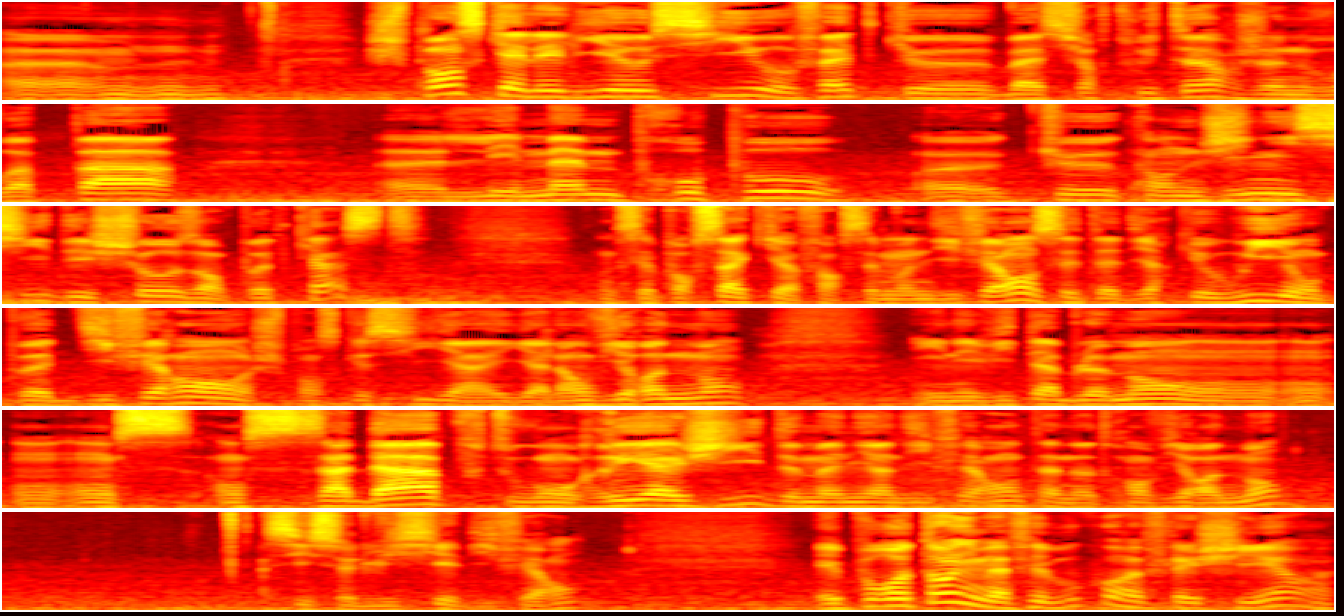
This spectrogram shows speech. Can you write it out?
je pense qu'elle est liée aussi au fait que bah, sur Twitter, je ne vois pas les mêmes propos que quand j'initie des choses en podcast. Donc c'est pour ça qu'il y a forcément une différence, c'est-à-dire que oui, on peut être différent. Je pense que s'il y a l'environnement, inévitablement on, s'adapte ou on réagit de manière différente à notre environnement, si celui-ci est différent. Et pour autant, il m'a fait beaucoup réfléchir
